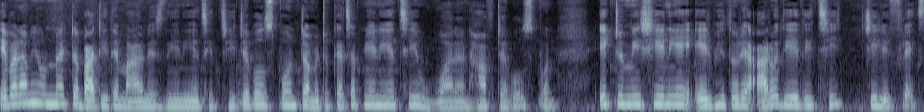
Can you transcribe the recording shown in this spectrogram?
এবার আমি অন্য একটা বাটিতে মায়োনেজ নিয়ে নিয়েছি থ্রি টেবিল স্পুন টমেটো ক্যাচাপ নিয়ে নিয়েছি ওয়ান অ্যান্ড হাফ টেবিল স্পুন একটু মিশিয়ে নিয়ে এর ভিতরে আরও দিয়ে দিচ্ছি চিলি ফ্লেক্স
